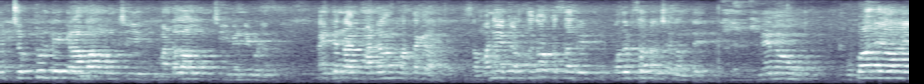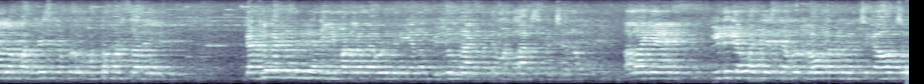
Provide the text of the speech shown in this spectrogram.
మీరు చెప్తుంటే గ్రామాల నుంచి మండలాల నుంచి ఇవన్నీ కూడా. అయితే నాకు మండలం కొత్తగా సమన్వయకర్తగా ఒకసారి మొదటిసారి వచ్చాను అంతే. నేను ఉపాధి హామీలో పనిచేసినప్పుడు మొట్టమొదటిసారి గట్లు గట్లు తిరిగాను. ఈ మండలంలో కూడా తిరిగాను? బిల్లులు రాకపోతే మండల ఆఫీస్కి వచ్చాను. అలాగే ఈడీగా పనిచేసినప్పుడు లోన్ల గురించి కావచ్చు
